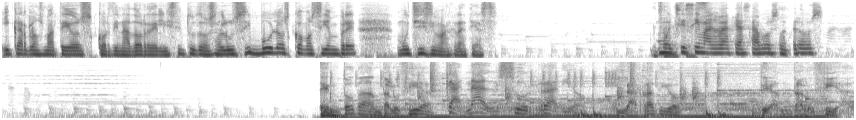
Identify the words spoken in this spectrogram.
Y Carlos Mateos, coordinador del Instituto de Salud Sin Bulos, como siempre, muchísimas gracias. Muchísimas gracias a vosotros. En toda Andalucía. Canal Sur Radio. La radio de Andalucía.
